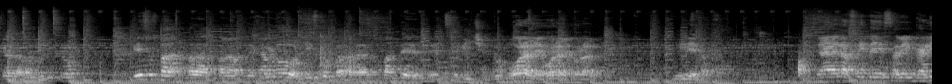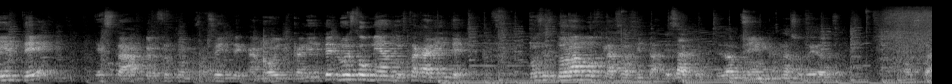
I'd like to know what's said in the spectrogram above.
Queda el bandito. Y eso es para, para, para dejarlo listo para la parte del, del ceviche, ¿no? Órale, órale, órale. Bien. Ya el aceite ya está bien caliente. Está perfecto nuestro aceite caliente. No está humeando, está caliente. Entonces doramos la salsita. Exacto, le damos Venga. una sobreda. Ahí está.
